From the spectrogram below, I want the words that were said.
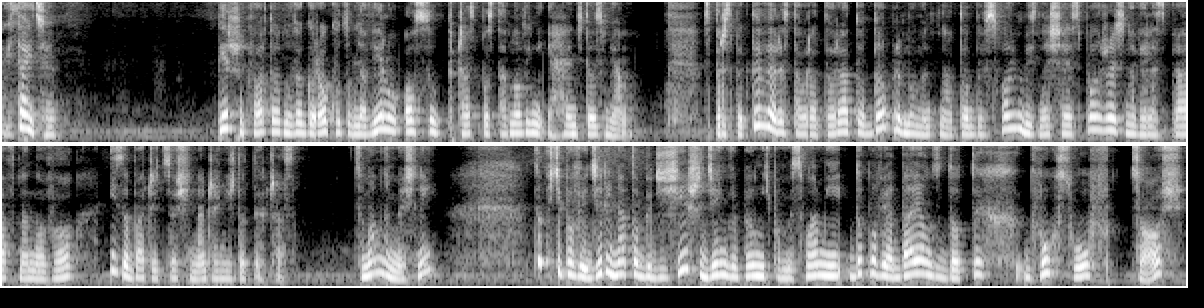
Witajcie. Pierwszy kwartał nowego roku to dla wielu osób czas postanowień i chęć do zmian. Z perspektywy restauratora to dobry moment na to, by w swoim biznesie spojrzeć na wiele spraw na nowo i zobaczyć coś inaczej niż dotychczas. Co mam na myśli? Co byście powiedzieli na to, by dzisiejszy dzień wypełnić pomysłami, dopowiadając do tych dwóch słów coś,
